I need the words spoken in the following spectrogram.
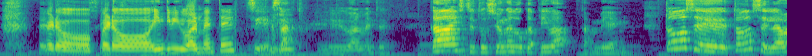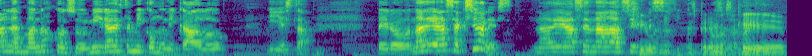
Pero, pero, individualmente. Sí, exacto, individualmente. Cada institución educativa, también. Todos se, todos se lavan las manos con su, mira, este es mi comunicado y ya está. Pero nadie hace acciones. Nadie hace nada así. Sí, bueno, esperemos que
